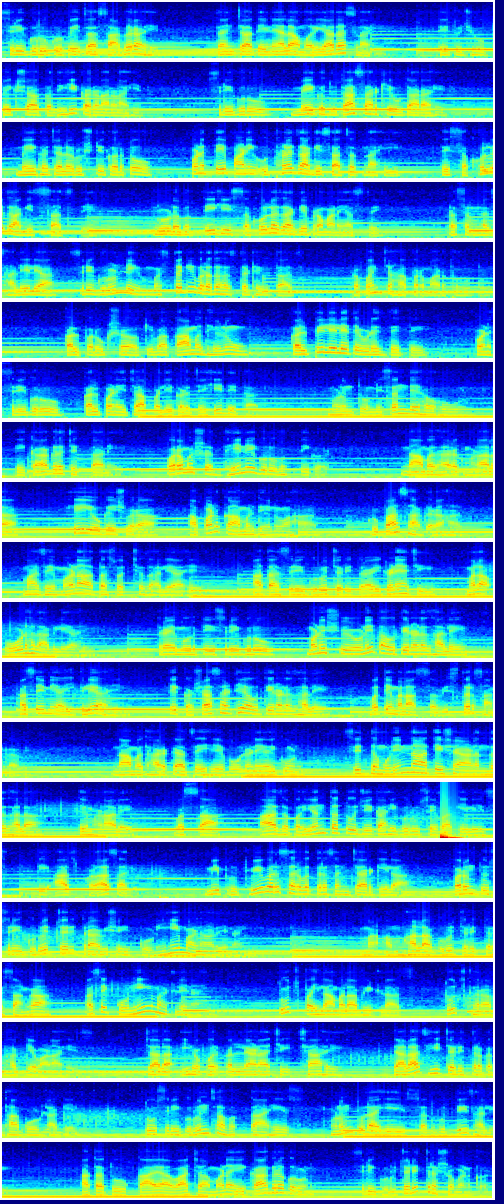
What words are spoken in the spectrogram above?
श्री गुरु कृपेचा सागर आहे. त्यांच्या देण्याला मर्यादाच नाही. ते तुझी उपेक्षा कधीही करणार नाहीत. श्री गुरु मेघदूतासारखे उदार आहेत. मेघ जलवृष्टी करतो पण ते पाणी उथळ जागी साचत नाही. ते सखोल जागीच साचते. दृढ भक्ती ही सखोल जागेप्रमाणे असते. प्रसन्न झालेल्या श्री गुरूंनी मस्तकी वरदहस्त ठेवताच प्रपंच हा परमार्थ होतो. कल्पवृक्ष किंवा कामधेणू कल्पिलेले तेवढेच देते. पण श्री गुरु कल्पनेच्या पलीकडचेही देतात. म्हणून तो निसंदेह होऊन एकाग्र चित्ताने परमश्रद्धेने गुरुभक्ती कर नामधारक म्हणाला हे योगेश्वरा आपण कामधेनू आहात. कृपासागर आहात. माझे मन आता स्वच्छ झाले आहे. आता श्री गुरुचरित्र ऐकण्याची मला ओढ लागली आहे. त्रयमूर्ती श्री गुरु मनुष्य योणीत अवतीर्ण झाले असे मी ऐकले आहे. ते कशासाठी अवतीर्ण झाले व ते मला सविस्तर सांगावे. नामधारकाचे हे बोलणे ऐकून सिद्ध मुनींना अतिशय आनंद झाला. ते म्हणाले वत्सा आजपर्यंत तू जी काही गुरुसेवा केलीस ती आज फळास आली. मी पृथ्वीवर सर्वत्र संचार केला परंतु श्री गुरुचरित्राविषयी कोणीही म्हणाले नाही. आम्हाला गुरुचरित्र सांगा असे कोणीही म्हटले नाही. तूच पहिला मला भेटलास तूच खरा भाग्यवान आहेस. ज्याला इहपर कल्याणाची इच्छा आहे त्यालाच ही चरित्रकथा गोड लागेल. तू श्री गुरूंचा भक्त आहेस म्हणून तुला ही सद्बुद्धी झाली. आता तू काया वाचा मन एकाग्र करून श्री गुरुचरित्र श्रवण कर.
